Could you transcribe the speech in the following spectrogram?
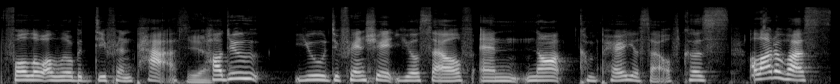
follow a little bit different path, Yeah. how do you differentiate yourself and not compare yourself? Because a lot of us,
